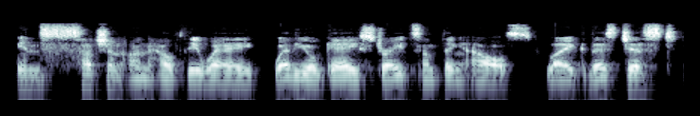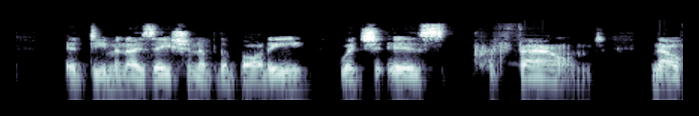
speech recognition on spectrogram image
in such an unhealthy way, whether you're gay, straight, something else. Like there's just a demonization of the body, which is profound. Now,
